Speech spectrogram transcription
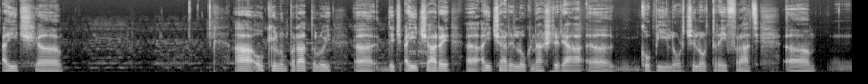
aici uh, a, ochiul împăratului Uh, deci aici are, uh, aici are loc nașterea uh, copiilor, celor trei frați. Uh,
